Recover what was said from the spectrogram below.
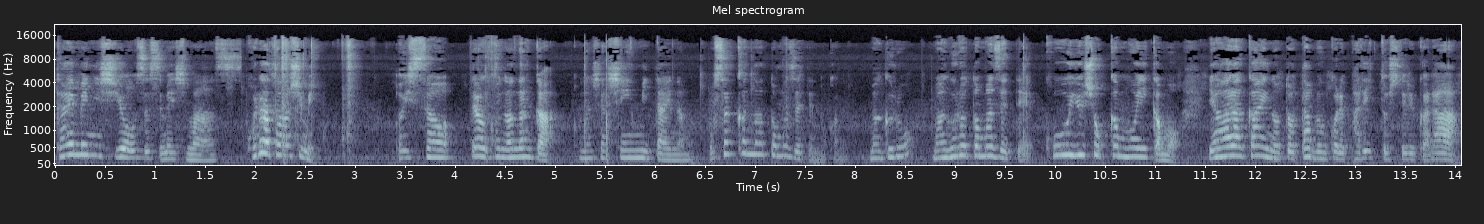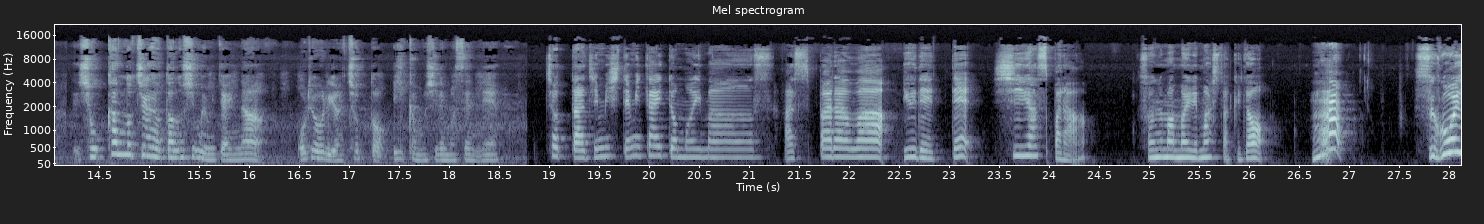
控えめに使用をおすすめします。これは楽しみ。美味しそう。でもこのなんかこの写真みたいなお魚と混ぜてんのかな？マグロ？マグロと混ぜてこういう食感もいいかも。柔らかいのと多分これパリッとしてるから食感の違いを楽しむみたいなお料理はちょっといいかもしれませんねちょっと味見してみたいと思います。アスパラは茹でてシーアスパラ？そのまま入れましたけど。うん！すごい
